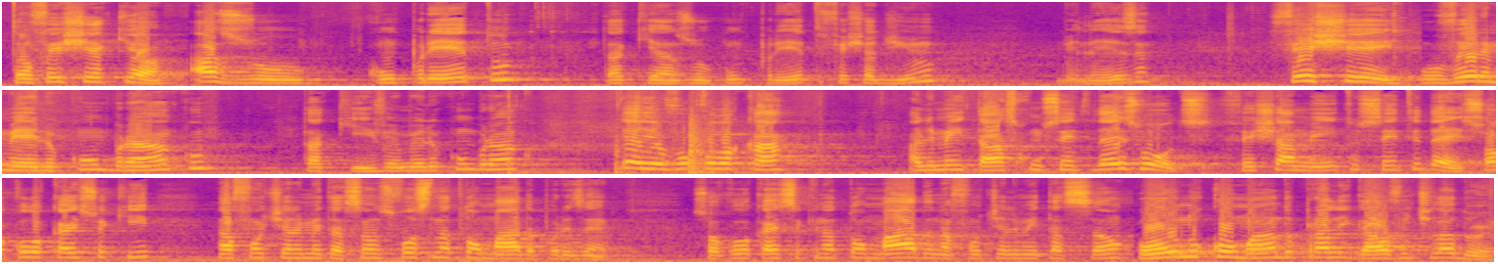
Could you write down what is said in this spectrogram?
Então fechei aqui, ó, azul com preto. Tá aqui azul com preto, fechadinho. Beleza. Fechei o vermelho com branco. Tá aqui vermelho com branco. E aí eu vou colocar alimentar com 110 volts. Fechamento 110. Só colocar isso aqui na fonte de alimentação. Se fosse na tomada, por exemplo. Só colocar isso aqui na tomada, na fonte de alimentação. Ou no comando para ligar o ventilador.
